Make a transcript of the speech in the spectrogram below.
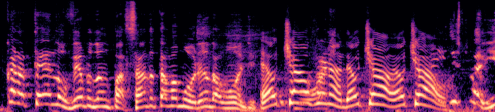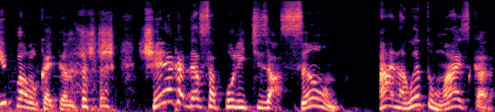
O cara até novembro do ano passado tava morando aonde? É o tchau, Fernando, é o tchau, é o tchau. É isso aí, Paulo Caetano. Ch- Chega dessa politização. Ah, não aguento mais, cara.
